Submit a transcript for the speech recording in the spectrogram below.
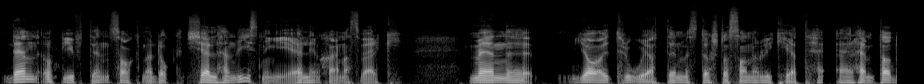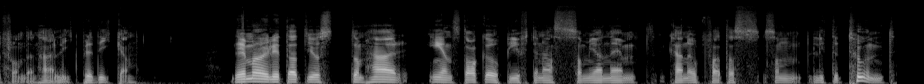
Den uppgiften saknar dock källhänvisning i Elgenstiernas verk. Men eh, jag tror att den med största sannolikhet är hämtad från den här likpredikan. Det är möjligt att just de här enstaka uppgifterna som jag nämnt kan uppfattas som lite tunt.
